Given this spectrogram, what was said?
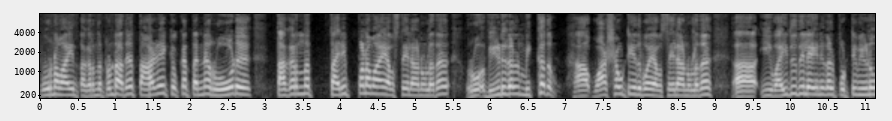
പൂർണമായും തകർന്നിട്ടുണ്ട്. അതിന് താഴേക്കൊക്കെ തന്നെ റോഡ് തകർന്ന തരിപ്പണമായ അവസ്ഥയിലാണുള്ളത്. വീടുകൾ മിക്കതും വാഷ് ഔട്ട് ചെയ്തു പോയ അവസ്ഥയിലാണുള്ളത്. ഈ വൈദ്യുതി ലൈനുകൾ പൊട്ടി വീണു.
